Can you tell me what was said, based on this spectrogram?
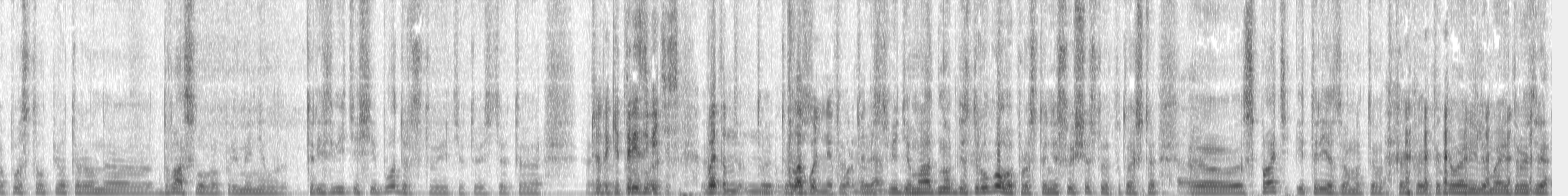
апостол Петр, он э, два слова применил, трезвитесь и бодрствуете, то есть это Все-таки трезвитесь в этом то, то, глагольной то, форме. То, да? есть, видимо, одно без другого просто не существует, потому что э, спать и трезвым, это вот, как это говорили мои друзья,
